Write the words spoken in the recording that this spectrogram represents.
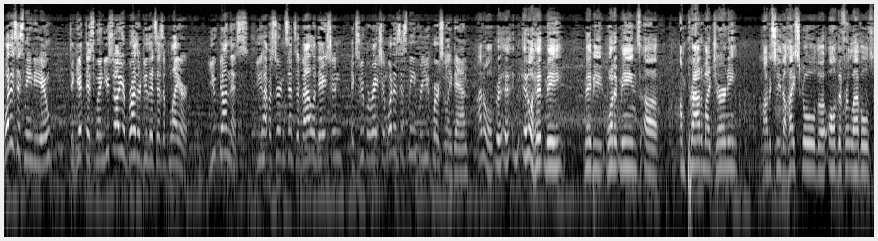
What does this mean to you to get this win? You saw your brother do this as a player. You've done this. You have a certain sense of validation, exuberation. What does this mean for you personally, Dan? I don't. It'll hit me. Maybe what it means. Uh, I'm proud of my journey. Obviously, the high school, the all different levels,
